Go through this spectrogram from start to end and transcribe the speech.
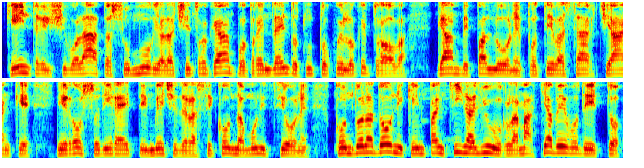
che entra in scivolata su Muria al centrocampo prendendo tutto quello che trova. Gambe e pallone poteva starci anche il rosso diretto invece della seconda munizione con Donadoni che in panchina gli urla ma ti avevo detto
